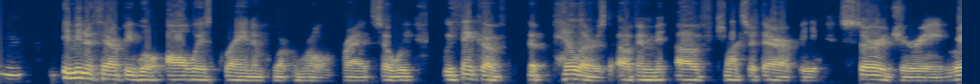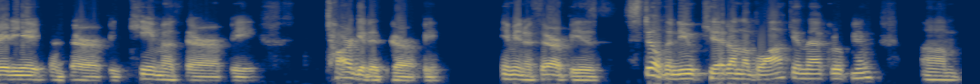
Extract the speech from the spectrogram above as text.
mm-hmm. immunotherapy will always play an important role, right? So we, we think of the pillars of, of cancer therapy, surgery, radiation therapy, chemotherapy, targeted therapy. Immunotherapy is still the new kid on the block in that grouping, um,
